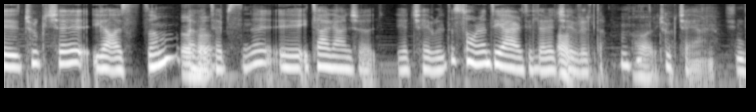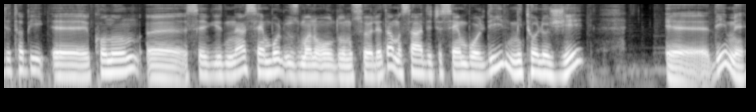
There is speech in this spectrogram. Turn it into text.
Ee, Türkçe yazdım. Aha. Evet hepsini. Ee, İtalyanca'ya çevrildi. Sonra diğer dillere Aa, çevrildi. Hı hı, harika. Türkçe yani. Şimdi tabii e, konuğum e, sevgili dinler sembol uzmanı olduğunu söyledi ama sadece sembol değil mitoloji e, değil mi?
